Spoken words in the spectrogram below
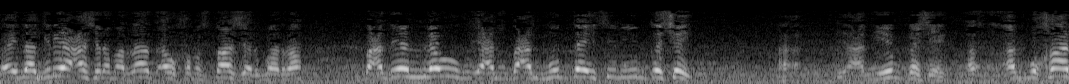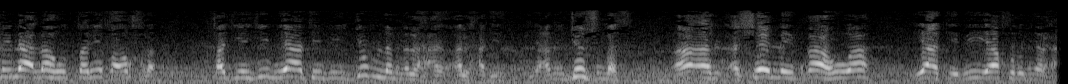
فإذا قريها عشر مرات أو 15 مرة بعدين لو يعني بعد مدة يصير يبقى شيء. يعني يبقى شيء. البخاري لا له طريقة أخرى. قد يجيب يأتي بجملة من الحديث. يعني جزء بس. الشيء اللي يبغاه هو يأتي به يأخذ من الحديث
